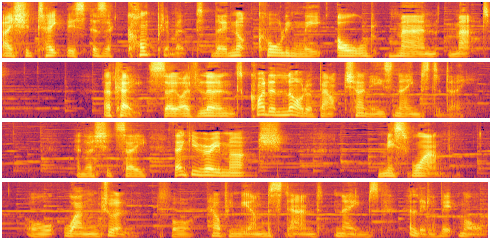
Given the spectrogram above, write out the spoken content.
I should take this as a compliment. They're not calling me Old Man Mat. Okay, so I've learned quite a lot about Chinese names today. And I should say thank you very much, Miss Wang or Wang Jun, for helping me understand names a little bit more.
